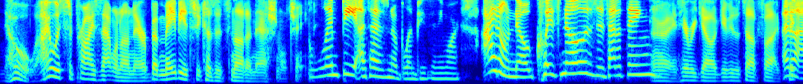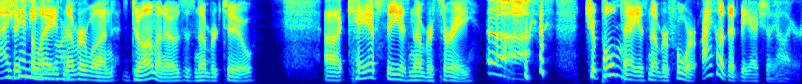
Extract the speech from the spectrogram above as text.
no. I was surprised that one on there, but maybe it's because it's not a national chain. Blimpie. I thought there's no Blimpies anymore. I don't know. Quiznos, is that a thing? All right, here we go. I'll give you the top five. I don't- I Chick fil A is number one. Domino's is number two. Uh, KFC is number three. Chipotle is number four. I thought that'd be actually higher.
